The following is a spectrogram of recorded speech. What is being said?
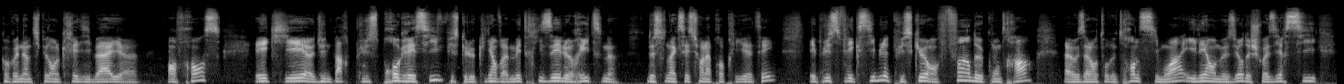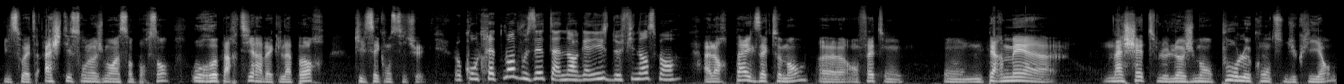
qu'on connaît un petit peu dans le crédit bail euh, en France et qui est euh, d'une part plus progressive puisque le client va maîtriser le rythme de son accession à la propriété et plus flexible puisque en fin de contrat, euh, aux alentours de 36 mois, il est en mesure de choisir si il souhaite acheter son logement à 100% ou repartir avec l'apport qu'il s'est constitué. Donc, Concrètement, vous êtes un organisme de financement Alors pas exactement. Euh, en fait, on, on permet à, on achète le logement pour le compte du client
